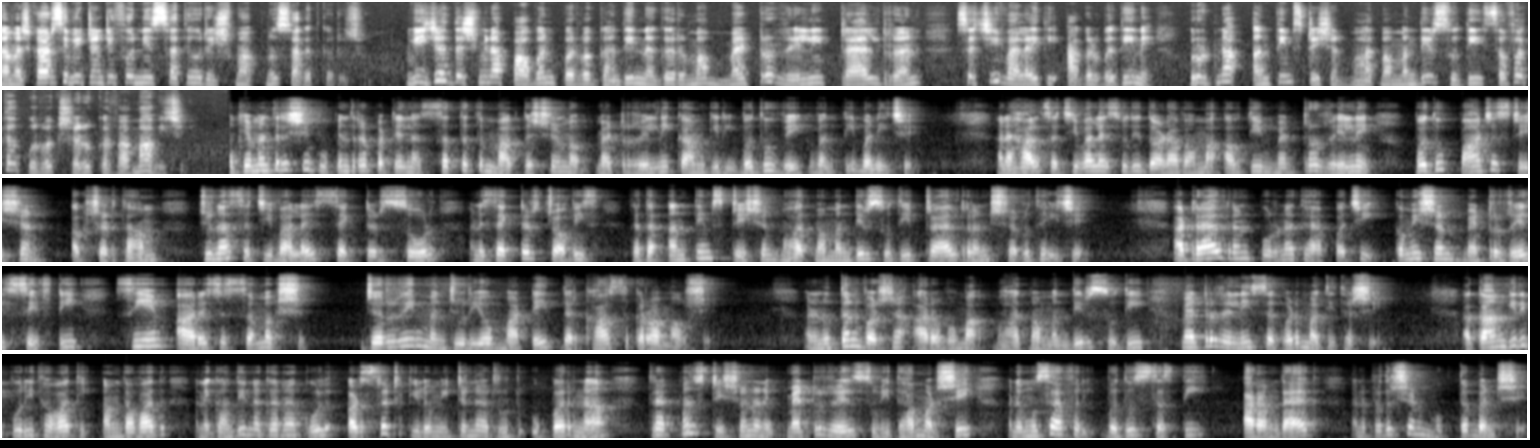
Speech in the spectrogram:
નમસ્કાર સીવી twenty four news સાથે હું રેશમા આપનું સ્વાગત કરું છું. વિજયાદશમીના પાવન પર્વ ગાંધીનગરમાં મેટ્રો રેલની ટ્રાયલ રન સચિવાલયથી આગળ વધીને રૂટના અંતિમ સ્ટેશન મહાત્મા મંદિર સુધી સફળતાપૂર્વક શરૂ કરવામાં આવી છે. મુખ્યમંત્રી શ્રી ભૂપેન્દ્ર પટેલના સતત માર્ગદર્શનમાં મેટ્રો રેલની કામગીરી વધુ વેગવંતી બની છે. અને હાલ સચિવાલય સુધી દોડાવવામાં આવતી મેટ્રો રેલને વધુ પાંચ સ્ટેશન, અક્ષરધામ, જૂના સચિવાલય, સેક્ટર સોળ અને સેક્ટર ચોવીસ તથા અંતિમ સ્ટેશન મહાત્મા મંદિર સુધી ટ્રાયલ રન શરૂ થઈ છે. આ ટ્રાયલ રન પૂર્ણ થયા પછી commissioner metro rail safety CMRS સમક્ષ જરૂરી મંજૂરીઓ માટે દરખાસ્ત કરવામાં આવશે અને નૂતન વર્ષના આરંભમાં મહાત્મા મંદિર સુધી મેટ્રો રેલની સગવડ મળતી થશે. આ કામગીરી પૂરી થવાથી અમદાવાદ અને ગાંધીનગરના કુલ અડસઠ કિલોમીટરના રૂટ ઉપરના ત્રેપન સ્ટેશનોને મેટ્રો રેલ સુવિધા મળશે અને મુસાફરી વધુ સસ્તી, આરામદાયક અને પ્રદૂષણ મુક્ત બનશે.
